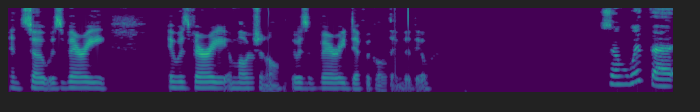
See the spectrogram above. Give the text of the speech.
And so it was very it was very emotional. It was a very difficult thing to do. So with that,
